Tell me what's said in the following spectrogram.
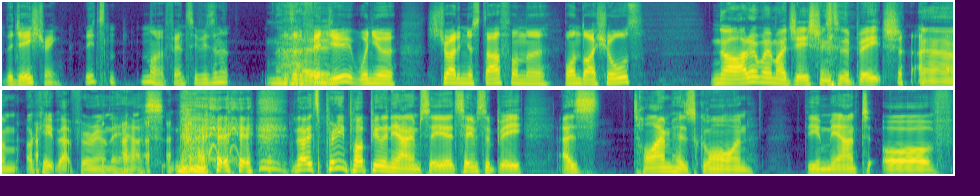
the G string. It's not offensive, isn't it? Does it offend you when you're strutting your stuff on the Bondi shores? No, I don't wear my G string to the beach. Um, I keep that for around the house. No, no, it's pretty popular now, MC. It seems to be as time has gone, the amount of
